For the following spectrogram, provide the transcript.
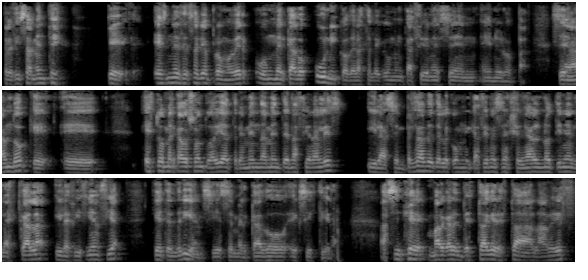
precisamente que es necesario promover un mercado único de las telecomunicaciones en, Europa, señalando que eh, estos mercados son todavía tremendamente nacionales y las empresas de telecomunicaciones en general no tienen la escala y la eficiencia que tendrían si ese mercado existiera. Así que Margaret Vestager está a la vez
